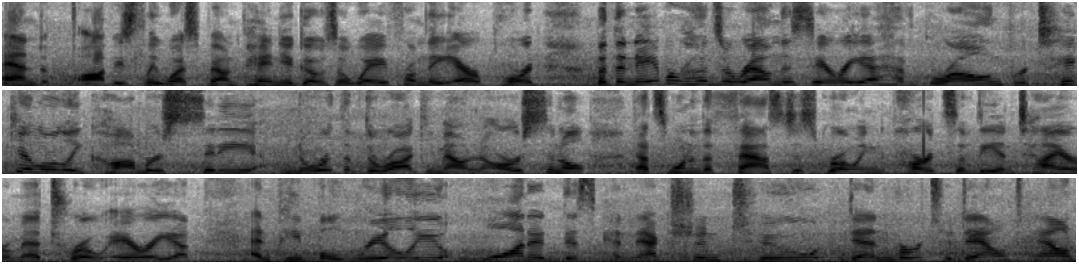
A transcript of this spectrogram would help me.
And obviously westbound Pena goes away from the airport, but the neighborhoods around this area have grown, particularly Commerce City, north of the Rocky Mountain Arsenal. That's one of the fastest growing parts of the entire metro area, and people really wanted this connection to Denver, to downtown.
